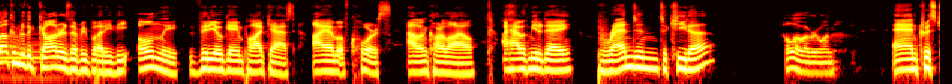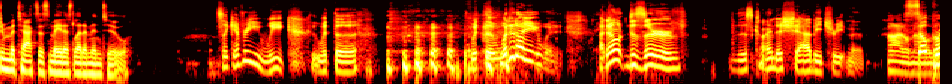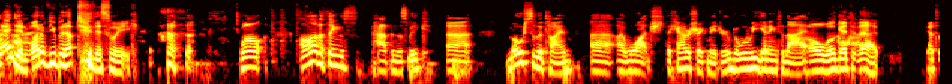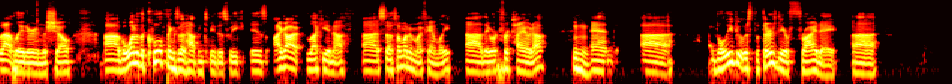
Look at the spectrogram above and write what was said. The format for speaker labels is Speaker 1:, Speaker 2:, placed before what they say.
Speaker 1: Welcome to the Goners, everybody, the only video game podcast. I am, of course, Alan Carlisle. I have with me today Brandon Takita
Speaker 2: Hello, everyone.
Speaker 1: and Christian Metaxas made us let him into.
Speaker 3: It's like every week with the with the what did I I don't deserve this kind of shabby treatment.
Speaker 2: I don't know.
Speaker 1: So, Brandon, what have you been up to this week?
Speaker 2: well, a lot of things happened this week. Uh, most of the time, uh, I watched the Counter Strike Major, but we'll be getting to that.
Speaker 1: Oh, we'll get to that.
Speaker 2: Get to that later in the show. Uh, but one of the cool things that happened to me this week is I got lucky enough. Uh, so, someone in my family, uh, they work for Toyota,
Speaker 1: Mhm.
Speaker 2: and uh, I believe it was the Thursday or Friday. Uh,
